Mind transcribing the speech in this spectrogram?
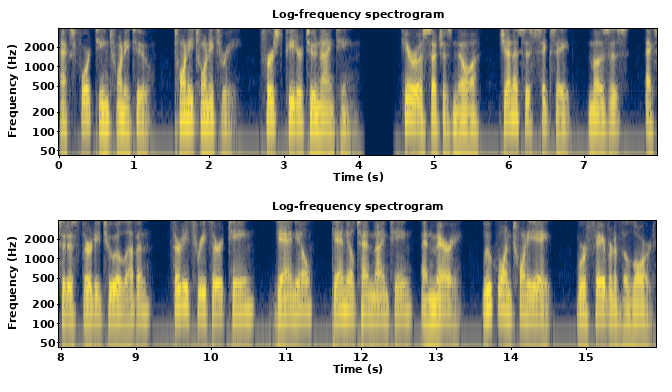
Acts 14 22, 2023, 1 Peter 2 19. Heroes such as Noah, Genesis 6 8, Moses, Exodus 32 11, 33 13, Daniel, Daniel 10 19, and Mary, Luke 1 28, were favored of the Lord,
